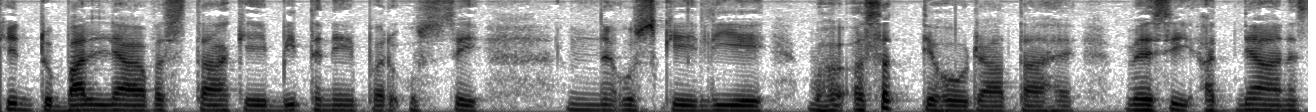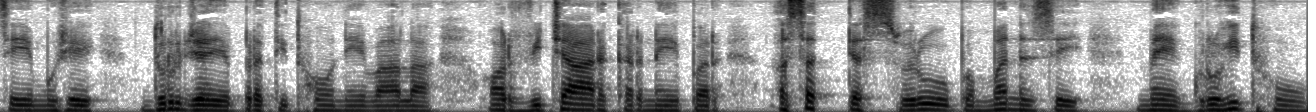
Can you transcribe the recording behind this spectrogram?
किंतु बाल्यावस्था के बीतने पर उससे उसके लिए वह असत्य हो जाता है। वैसी अज्ञान से मुझे दुर्जय प्रतीत होने वाला और विचार करने पर असत्य स्वरूप मन से मैं गृहित हूँ,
